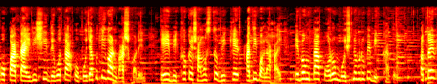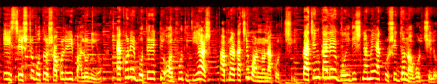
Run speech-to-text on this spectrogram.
ও পাতায় ঋষি, দেবতা ও প্রজাপতিগণ বাস করেন। এই বৃক্ষকে সমস্ত বৃক্ষের আদি বলা হয় এবং তা পরম বৈষ্ণব রূপে বিখ্যাত। অতএব এই শ্রেষ্ঠ ব্রত সকলেরই পালনীয়। এখন এই ব্রতের একটি অদ্ভুত ইতিহাস আপনার কাছে বর্ণনা করছি। প্রাচীনকালে বৈদিশ নামে এক প্রসিদ্ধ নগর ছিল।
